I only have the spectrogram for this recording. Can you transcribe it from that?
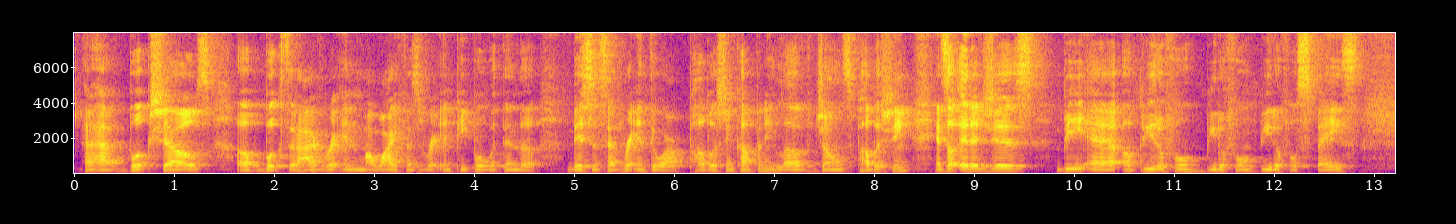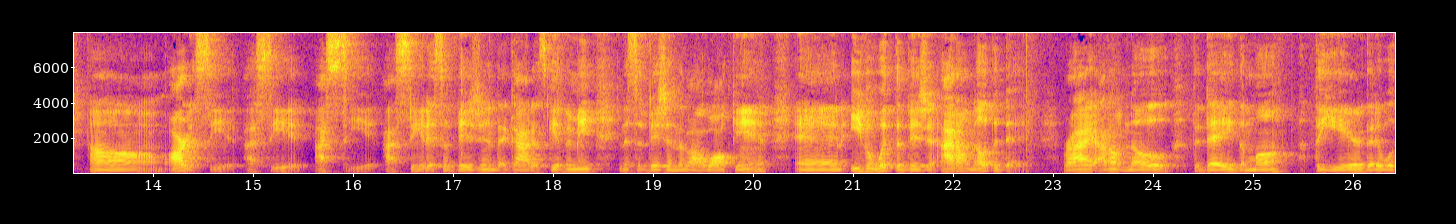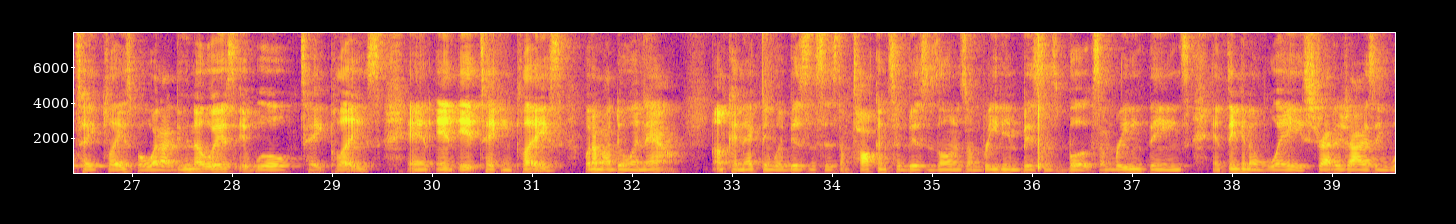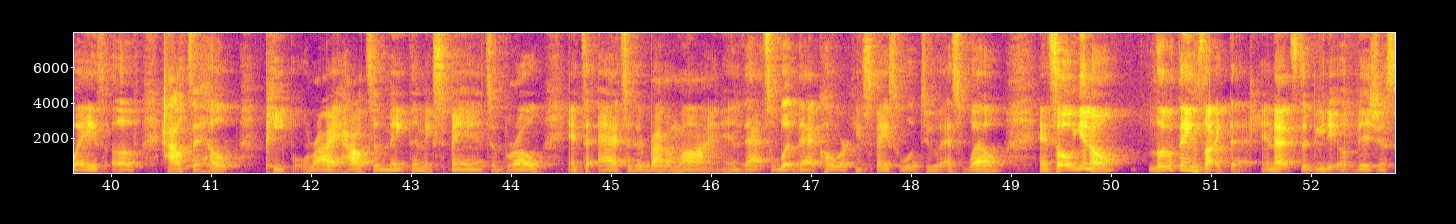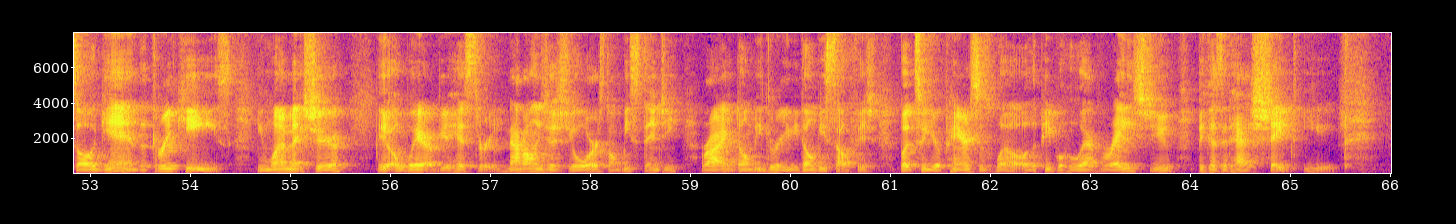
I have bookshelves of books that I've written. My wife has written. People within the business have written through our publishing company, Love Jones Publishing. And so it'll just be a, a beautiful, beautiful, beautiful space um, already see it. I see it. I see it. I see it. It's a vision that God has given me, and it's a vision that I walk in. And even with the vision, I don't know the day, right? I don't know the day, the month, the year that it will take place, but what I do know is it will take place. And in it taking place, what am I doing now? I'm connecting with businesses. I'm talking to business owners. I'm reading business books. I'm reading things and thinking of ways, strategizing ways of how to help people, right? How to make them expand, to grow, and to add to their bottom line. And that's what that co working space will do as well. And so, you know, little things like that. And that's the beauty of vision. So, again, the three keys you want to make sure you're aware of your history. Not only just yours, don't be stingy, right? Don't be greedy, don't be selfish, but to your parents as well, or the people who have raised you because it has shaped you.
